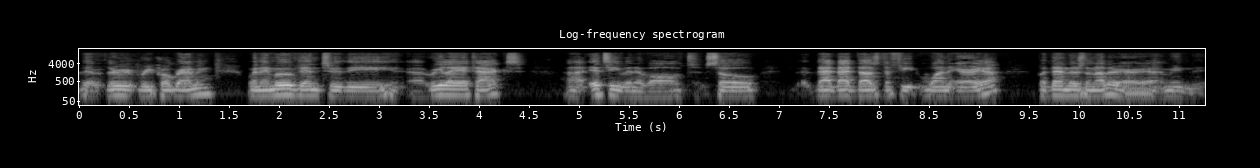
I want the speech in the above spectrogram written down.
the the reprogramming when they moved into the uh, relay attacks. Uh, it's even evolved. So that that does defeat one area, but then there's another area. I mean,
